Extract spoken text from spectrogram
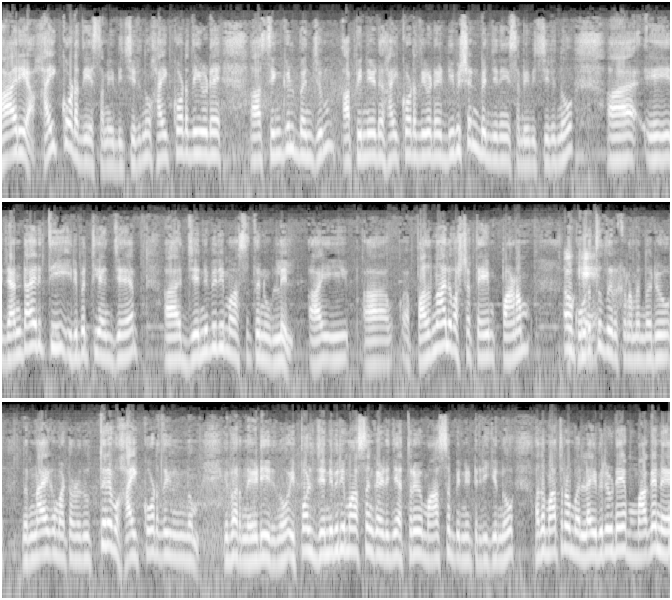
ഭാര്യ ഹൈക്കോടതിയെ സമീപിച്ചിരുന്നു. ഹൈക്കോടതിയുടെ സിംഗിൾ ബെഞ്ചും പിന്നീട് ഹൈക്കോടതിയുടെ ഡിവിഷൻ ബെഞ്ചിനെയും സമീപിച്ചിരുന്നു. രണ്ടായിരത്തി ഇരുപത്തിയഞ്ച് ജനുവരി മാസത്തിനുള്ളിൽ ഈ പതിനാല് വർഷത്തെയും പണം കൊടുത്തു തീർക്കണമെന്നൊരു നിർണായകമായിട്ടുള്ള ഒരു ഉത്തരവ് ഹൈക്കോടതിയിൽ നിന്നും ഇവർ നേടിയിരുന്നു. ഇപ്പോൾ ജനുവരി മാസം കഴിഞ്ഞ് എത്രയോ മാസം പിന്നിട്ടിരിക്കുന്നു. അത് മാത്രമല്ല ഇവരുടെ മകന്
